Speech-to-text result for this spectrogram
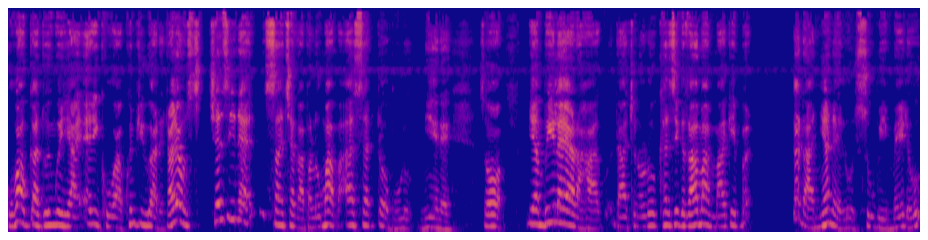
ကိုပေါက်ကန်သွင်းခွင့်ရရင်အဲ့ဒီကိုကခွင့်ပြုရတယ်ဒါကြောင့် Chelsea နဲ့စမ်းချက်ကဘလို့မှမ asset တော့ဘူးလို့မြင်တယ်ဆိုတော့ပြန်ပေးလိုက်ရတာဟာဒါကျွန်တော်တို့ခက်စစ်ကစားမှ market ကတ်တာညံ့တယ်လို့ဆိုပေမဲ့လို့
